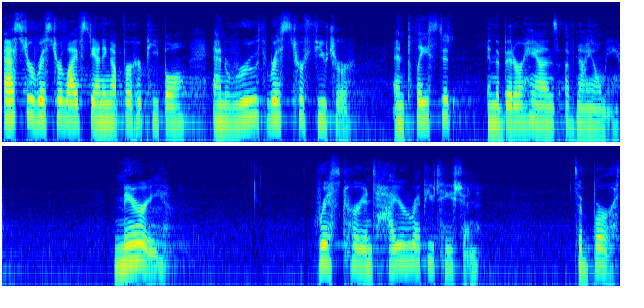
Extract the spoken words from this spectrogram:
Esther risked her life standing up for her people, and Ruth risked her future and placed it in the bitter hands of Naomi. Mary risked her entire reputation to birth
